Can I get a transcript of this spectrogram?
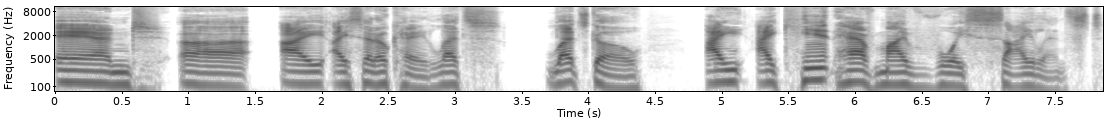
and uh, I I said, okay, let's let's go. I I can't have my voice silenced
